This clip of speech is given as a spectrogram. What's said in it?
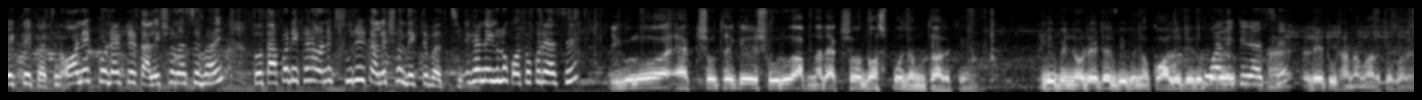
দেখতেই পাচ্ছেন অনেক প্রোডাক্টের কালেকশন আছে ভাই। তো তারপরে এখানে অনেক চুরির কালেকশন দেখতে পাচ্ছি। এখানে এগুলো কত করে আছে? এগুলো একশো থেকে শুরু আপনার একশো দশ পর্যন্ত আর কি। বিভিন্ন রেটের বিভিন্ন কোয়ালিটির উপরে কোয়ালিটির আছে? রেট উঠানামা আর কি করে।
